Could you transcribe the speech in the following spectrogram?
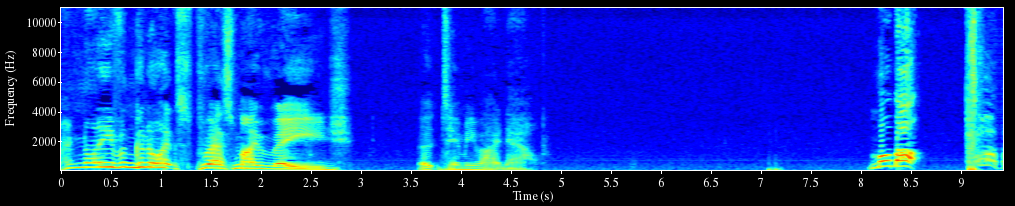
I'm not even going to express my rage at Timmy right now. Mama!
